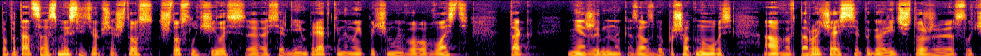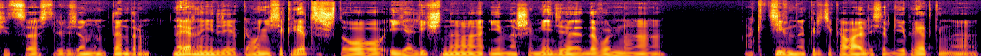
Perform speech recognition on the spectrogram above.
попытаться осмыслить вообще, что, что случилось с Сергеем Пряткиным и почему его власть так неожиданно, казалось бы, пошатнулась. А во второй части поговорить, что же случится с телевизионным тендером. Наверное, ни для кого не секрет, что и я лично, и наши медиа довольно активно критиковали Сергея Пряткина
